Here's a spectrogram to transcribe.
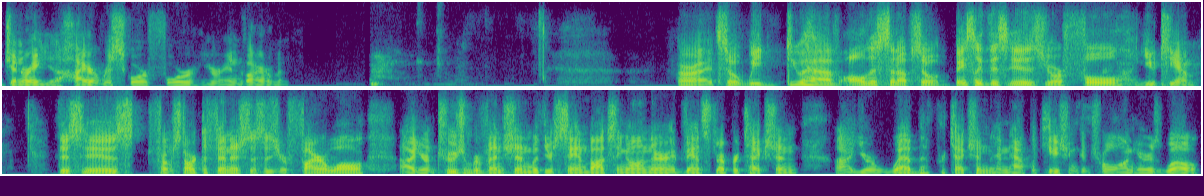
generate a higher risk score for your environment. All right, so we do have all this set up. So basically this is your full UTM. This is from start to finish. This is your firewall, uh, your intrusion prevention with your sandboxing on there, advanced threat protection, uh, your web protection and application control on here as well.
